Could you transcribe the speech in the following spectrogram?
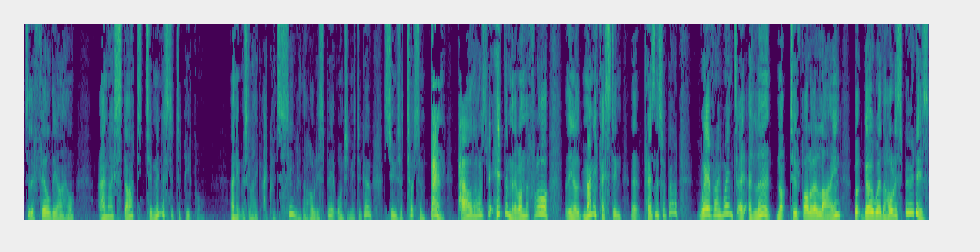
So they filled the aisle, and I started to minister to people. And it was like I could see where the Holy Spirit wanted me to go. As soon as I touched them, bang, power of the Holy Spirit hit them, and they're on the floor, you know, manifesting the presence of God. Wherever I went, I, I learned not to follow a line, but go where the Holy Spirit is.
